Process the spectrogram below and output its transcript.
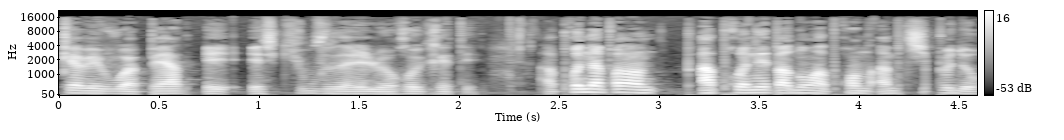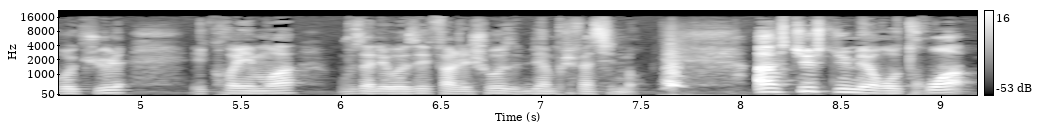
qu'avez-vous à perdre et est-ce que vous allez le regretter? Apprenez, apprenez pardon, à prendre un petit peu de recul et croyez-moi, vous allez oser faire les choses bien plus facilement. Astuce numéro 3,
